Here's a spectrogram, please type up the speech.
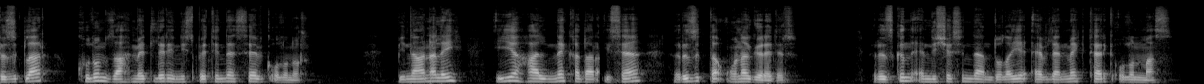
Rızıklar kulun zahmetleri nispetinde sevk olunur. Binaenaleyh iyi hal ne kadar ise rızık da ona göredir. Rızkın endişesinden dolayı evlenmek terk olunmaz.''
